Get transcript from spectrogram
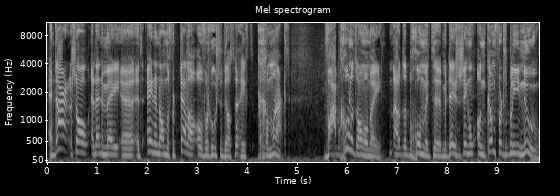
En daar zal Elena eh, het een en ander vertellen over hoe ze dat heeft gemaakt. Waar begon het allemaal mee? Nou, dat begon met, met deze single Uncomfortably New.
